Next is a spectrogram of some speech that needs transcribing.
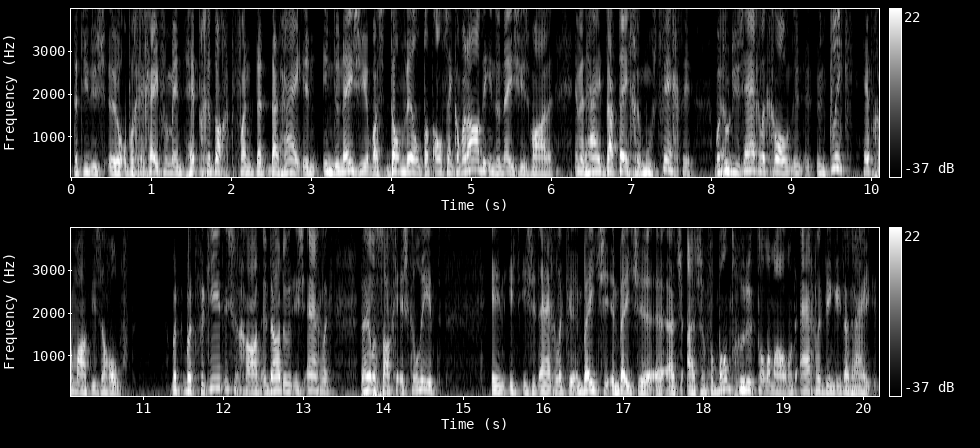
Dat hij dus eh, op een gegeven moment heeft gedacht van dat, dat hij in Indonesië was, dan wel dat al zijn kameraden Indonesiërs waren. En dat hij daartegen moest vechten. Waardoor Ja. hij dus eigenlijk gewoon een, een klik heeft gemaakt in zijn hoofd. Wat, wat verkeerd is gegaan. En daardoor is eigenlijk de hele zaak geëscaleerd. En is, is het eigenlijk een beetje, een beetje eh, uit, uit zijn verband gerukt allemaal. Want eigenlijk denk ik dat hij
